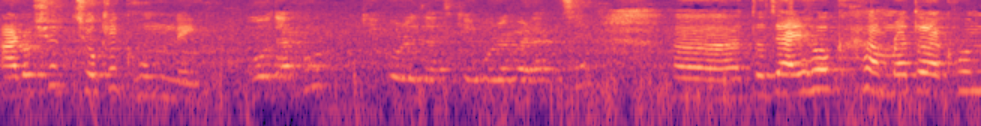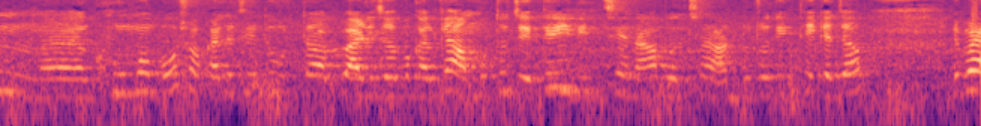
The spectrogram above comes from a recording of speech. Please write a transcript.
আর ওসব চোখে ঘুম নেই। ও দেখো কি করে যাচ্ছে ঘুরে বেড়াচ্ছে। তো যাই হোক আমরা তো এখন ঘুমোবো। সকালে যেহেতু উঠতে হবে বাড়ি যাব কালকে। আম্মু তো যেতেই দিচ্ছে না বলছে আর দুটো দিন থেকে যাও। এবার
